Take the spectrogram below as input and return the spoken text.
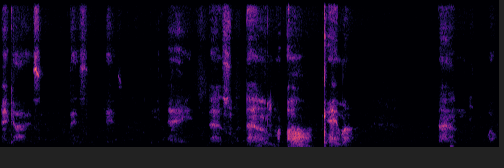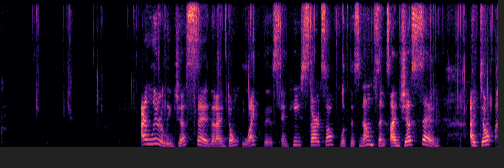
Hey guys, this is the ASMR Gamer. And welcome. I literally just said that I don't like this, and he starts off with this nonsense. I just said I don't.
